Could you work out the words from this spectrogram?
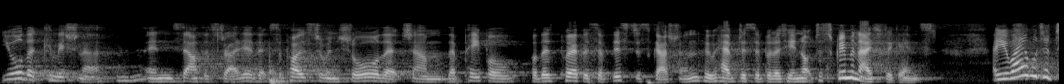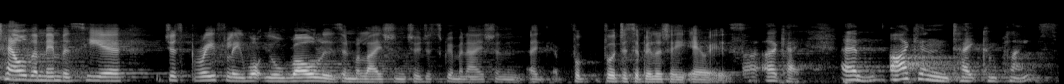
you're the commissioner in South Australia that's supposed to ensure that um, that people, for the purpose of this discussion, who have disability, are not discriminated against. Are you able to tell the members here just briefly what your role is in relation to discrimination uh, for, for disability areas? Uh, Okay. Um, I can take complaints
